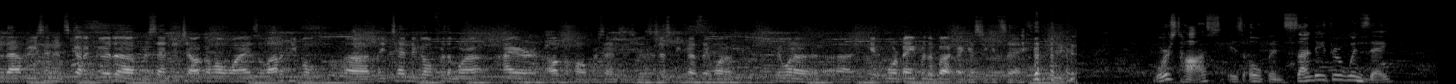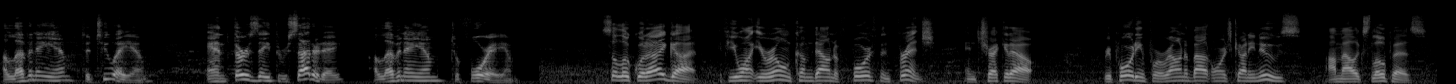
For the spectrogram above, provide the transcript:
for that reason. It's got a good uh, percentage alcohol-wise. A lot of people uh, they tend to go for the more higher alcohol percentages just because they want to they want to uh, get more bang for the buck, I guess you could say. Wursthaus is open Sunday through Wednesday, 11 a.m. to 2 a.m., and Thursday through Saturday, 11 a.m. to 4 a.m. So look what I got. If you want your own, come down to 4th and French and check it out. Reporting for Roundabout Orange County News, I'm Alex Lopez.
